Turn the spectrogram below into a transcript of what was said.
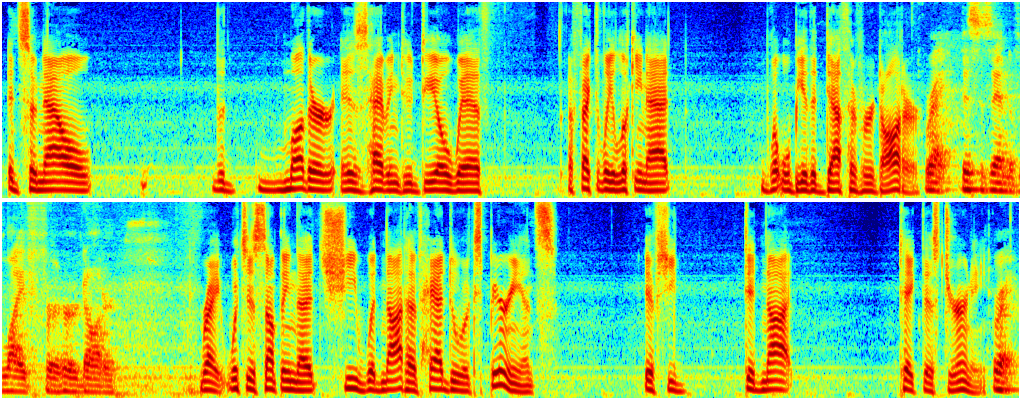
and so now the mother is having to deal with effectively looking at what will be the death of her daughter, Right. This is end of life for her daughter. right? Which is something that she would not have had to experience if she did not take this journey. Right.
